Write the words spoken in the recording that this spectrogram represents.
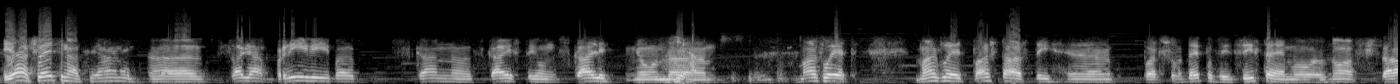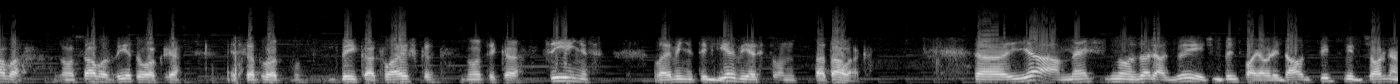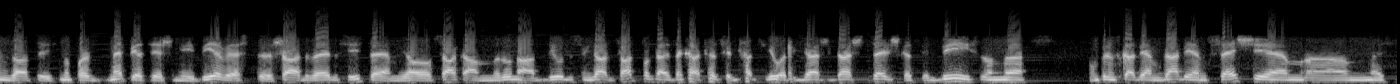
Jā, sveicināts Jāni. Uh, zaļā brīvība skan uh, skaisti un skaļi, un uh, mazliet, mazliet pastāsti. Uh, par šo depozītu sistēmu no sava, no sava viedokļa. Es saprotu, bija kāds laiks, kad notika cīņas, lai viņa tiktu ieviesta un tā tālāk. Uh, jā, mēs no Zaļās brīvības, un principā jau arī daudz citas vidas organizācijas, nu, par nepieciešamību ieviest šādu veidu sistēmu jau sākām runāt 20 gadus atpakaļ. Tas ir ļoti garš, garš ceļš, kas ir bijis. Un, Un pirms kādiem gadiem, sešiem, mēs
